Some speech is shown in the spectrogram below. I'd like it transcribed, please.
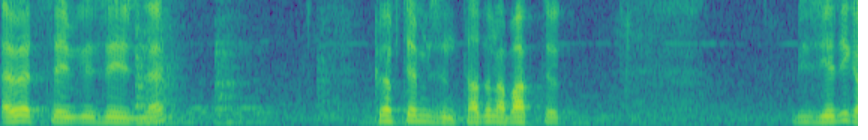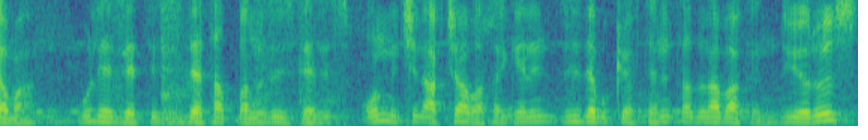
Evet sevgili seyirciler. Köftemizin tadına baktık. Biz yedik ama bu lezzeti siz de tatmanızı isteriz. Onun için Akçabat'a gelin siz de bu köftenin tadına bakın diyoruz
